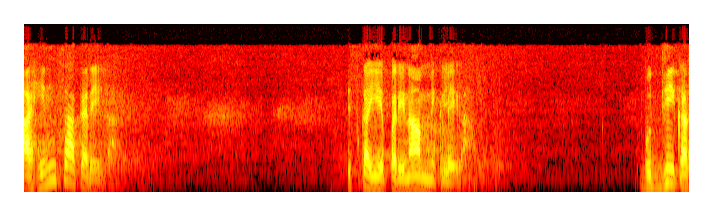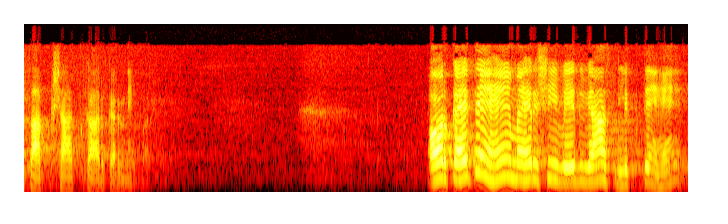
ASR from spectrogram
अहिंसा करेगा। इसका यह परिणाम निकलेगा। बुद्धि का साक्षात्कार करने पर। और कहते हैं, महर्षि वेदव्यास लिखते हैं,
